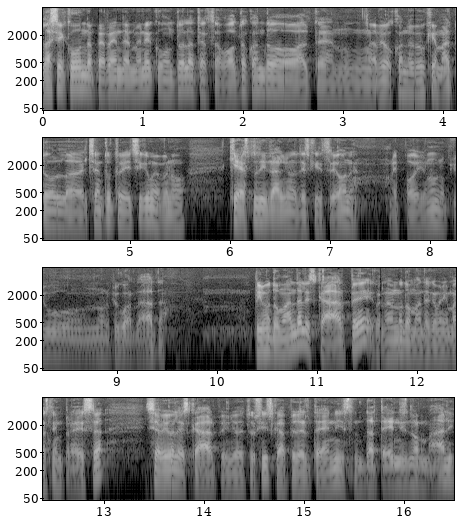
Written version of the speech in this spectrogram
la seconda per rendermene conto, la terza volta quando avevo, quando avevo chiamato il 113 che mi avevano chiesto di dargli una descrizione. E poi non l'ho più, non l'ho più guardata. Prima domanda le scarpe, quella è una domanda che mi è rimasta impressa, se aveva le scarpe, gli ho detto sì, scarpe del tennis, da tennis normali,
